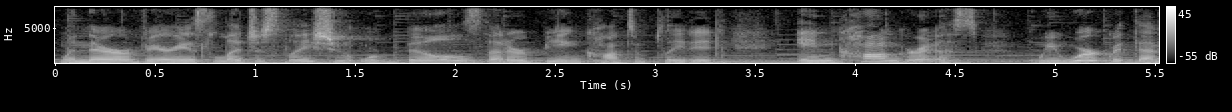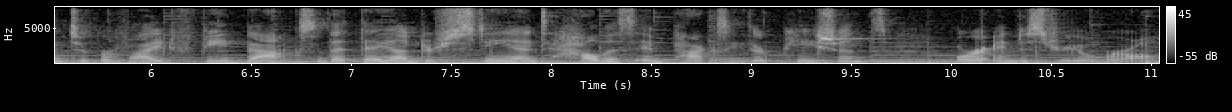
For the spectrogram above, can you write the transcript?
when there are various legislation or bills that are being contemplated in Congress, we work with them to provide feedback so that they understand how this impacts either patients or industry overall.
